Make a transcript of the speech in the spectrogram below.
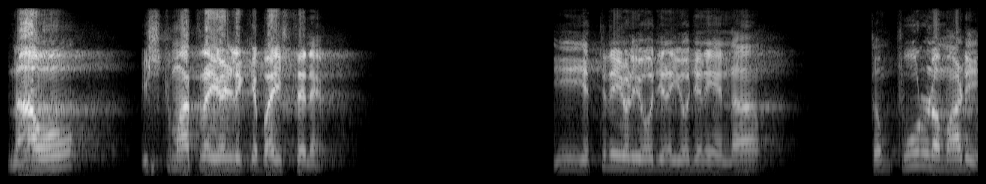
ನಾವು ಇಷ್ಟು ಮಾತ್ರ ಹೇಳಲಿಕ್ಕೆ ಬಯಸ್ತೇನೆ. ಈ ಎತ್ತಿನ ಏಳು ಯೋಜನೆ ಯೋಜನೆಯನ್ನ ಸಂಪೂರ್ಣ ಮಾಡಿ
